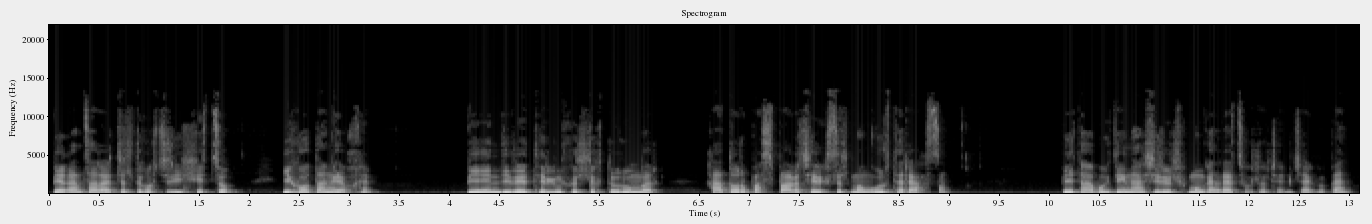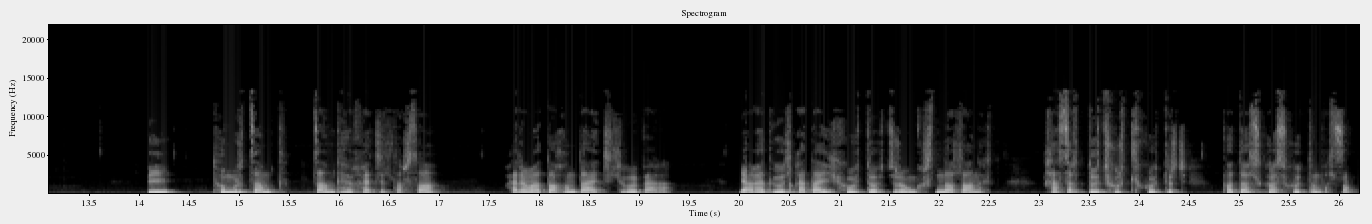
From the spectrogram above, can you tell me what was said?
Би ганцаар ажилдаг учраас их хэцүү. Их удаан явах юм. Би энд ирээд тэргэнд хөллөх дөрвөмөр хадуур бас багаж хэрэгсэл мөн үр тариа авсан. Би та бүгдийг нааш ирүүлэх мөнгө арай цуглуулж амжаагүй байна. Би төмөр замд зам тавих ажилд орсон. Харин одоохондоо ажилгүй байгаа. Яагад гэвэл гадаа их хүүтэй учраа өнгөрсөн 7 хоногт хасах 40 хүртэл хүүтэрч Подолскос хүүтэн болсон.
